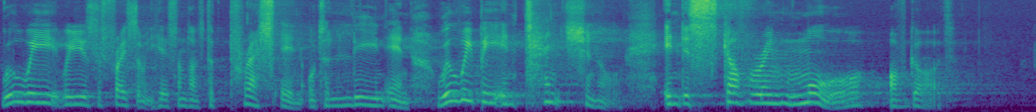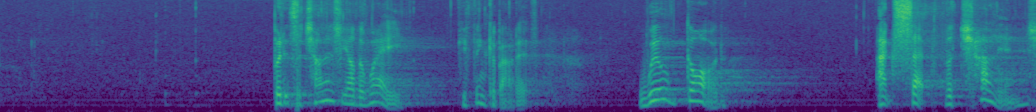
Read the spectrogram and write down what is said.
Will we, we use the phrase something here sometimes, to press in or to lean in? Will we be intentional in discovering more of God? But it's a challenge the other way, if you think about it. Will God accept the challenge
